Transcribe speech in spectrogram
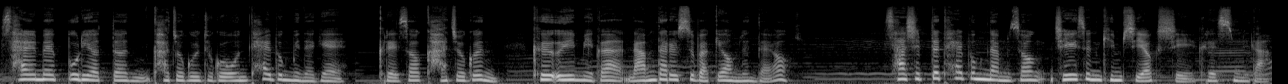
삶의 뿌리였던 가족을 두고 온 탈북민에게 그래서 가족은 그 의미가 남다를 수밖에 없는데요. 40대 탈북 남성 제이슨 김 씨 역시 그랬습니다.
